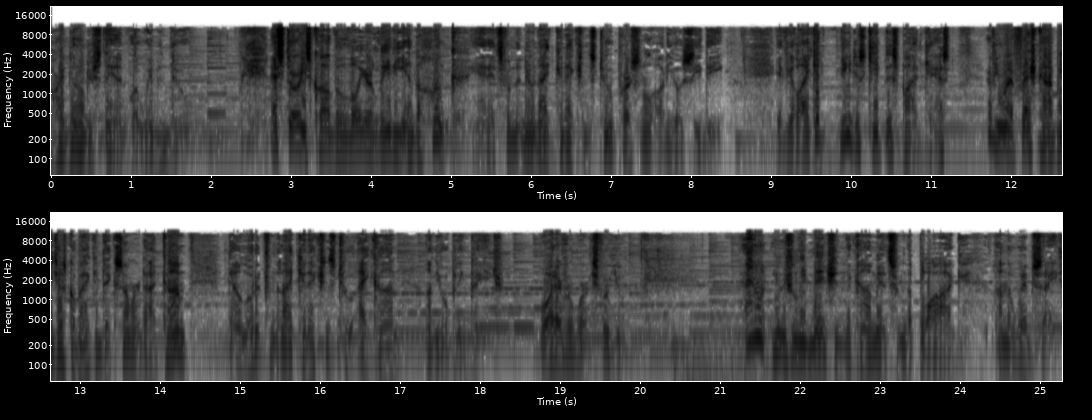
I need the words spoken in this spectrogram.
Hard to understand what women do. That story is called The Lawyer Lady and the Hunk, and it's from the new Night Connections 2 personal audio CD. If you like it, you can just keep this podcast. Or if you want a fresh copy, just go back to dicksummer.com, download it from the Night Connections 2 icon on the opening page. Whatever works for you. I don't usually mention the comments from the blog on the website,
